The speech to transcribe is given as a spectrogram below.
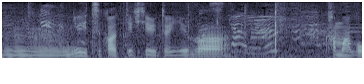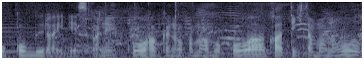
うん唯一買ってきてるといえばかまぼこぐらいですかね。紅白のかまぼこは買ってきたものを、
